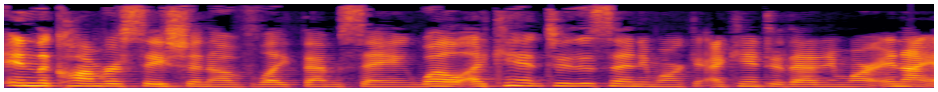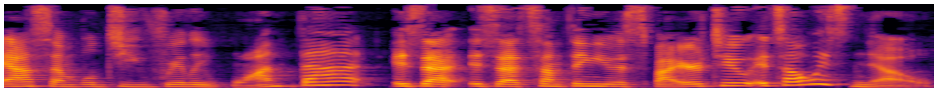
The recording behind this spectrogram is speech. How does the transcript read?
in the conversation of like them saying, well, I can't do this anymore. I can't do that anymore. And I ask them, well, do you really want that? Is that, is that something you aspire to? It's always no.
